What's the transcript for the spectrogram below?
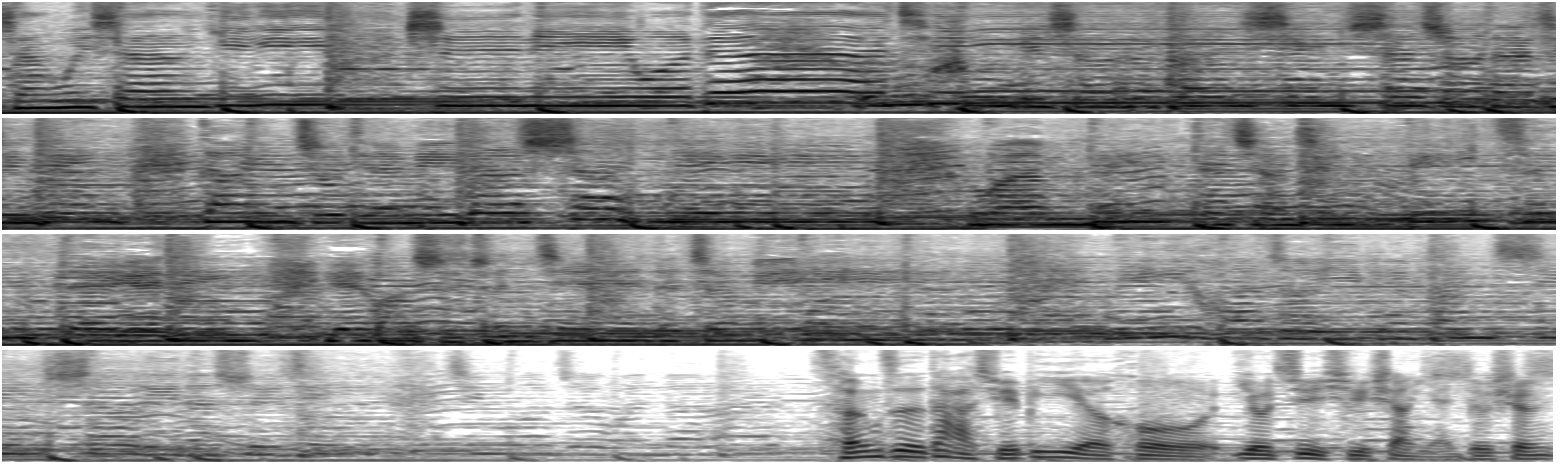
相偎相依是你我的情。天上的繁星，闪烁的晶晶，倒映出甜蜜的身影。完美的场景，彼此的约定，月光是纯洁的证明。你化作一片繁星，手里的水晶，紧握着温暖。橙子大学毕业后，又继续上研究生。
